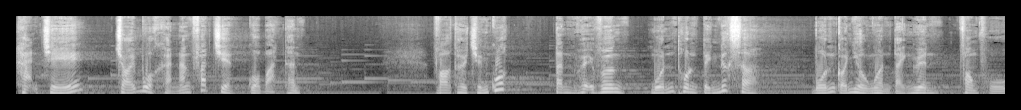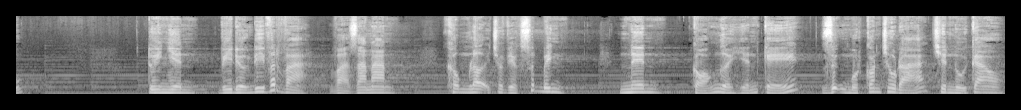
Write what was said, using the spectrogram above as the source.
hạn chế trói buộc khả năng phát triển của bản thân. Vào thời chiến quốc, tần huệ vương muốn thôn tính nước sở, vốn có nhiều nguồn tài nguyên phong phú. Tuy nhiên, vì đường đi vất vả và gian nan, không lợi cho việc xuất binh, nên có người hiến kế dựng một con trâu đá trên núi cao,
